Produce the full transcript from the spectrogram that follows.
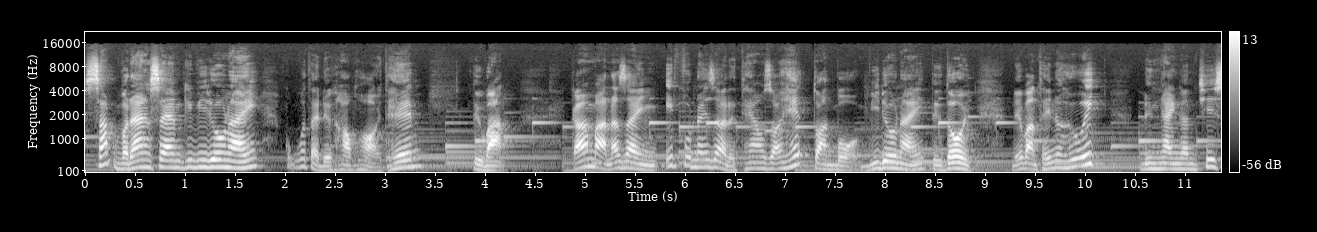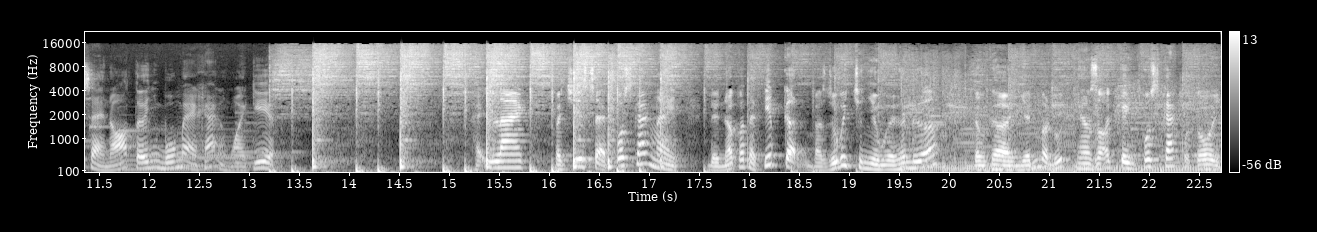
sắp và đang xem cái video này cũng có thể được học hỏi thêm từ bạn. Cảm ơn bạn đã dành ít phút nãy giờ để theo dõi hết toàn bộ video này từ tôi. Nếu bạn thấy nó hữu ích, đừng ngại ngần chia sẻ nó tới những bố mẹ khác ở ngoài kia. Hãy like và chia sẻ postcard này để nó có thể tiếp cận và giúp ích cho nhiều người hơn nữa. Đồng thời nhấn vào nút theo dõi kênh postcard của tôi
